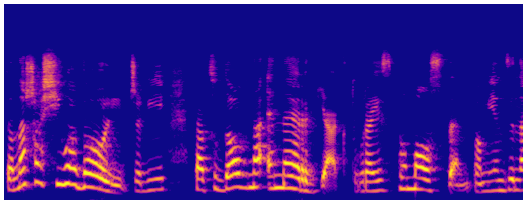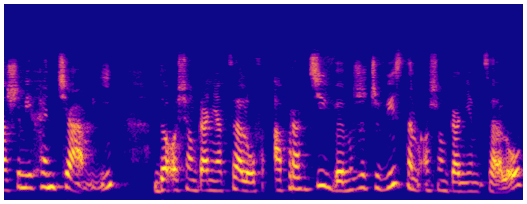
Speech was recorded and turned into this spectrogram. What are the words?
to nasza siła woli, czyli ta cudowna energia, która jest pomostem pomiędzy naszymi chęciami do osiągania celów, a prawdziwym, rzeczywistym osiąganiem celów,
